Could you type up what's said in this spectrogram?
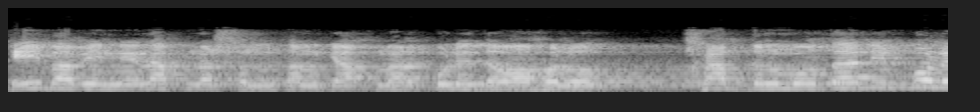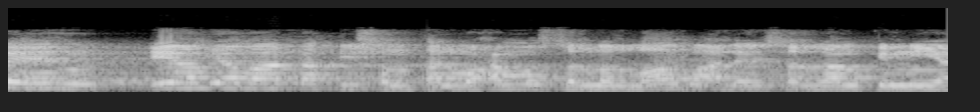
এইভাবে নেন আপনার সন্তানকে আপনার কোলে দেওয়া হলো। আব্দুল মোতালিব বলেন, এ আমি আমার নাতি সন্তান মোহাম্মদ সাল্লাল্লাহু আলাইহি সাল্লামকে নিয়ে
